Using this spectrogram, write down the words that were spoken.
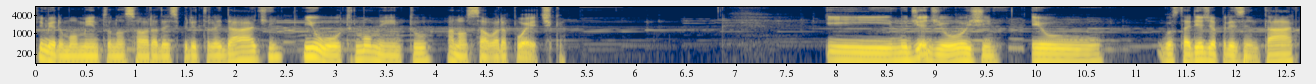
Primeiro momento, nossa hora da espiritualidade, e o outro momento, a nossa hora poética. E no dia de hoje, eu gostaria de apresentar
